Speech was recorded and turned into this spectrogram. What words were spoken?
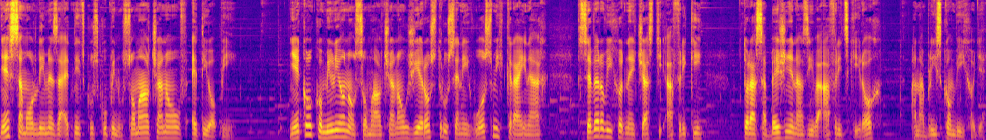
Dnes sa modlíme za etnickú skupinu Somálčanov v Etiópii. Niekoľko miliónov Somálčanov žije roztrúsených v 8 krajinách v severovýchodnej časti Afriky, ktorá sa bežne nazýva Africký roh a na Blízkom východe.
